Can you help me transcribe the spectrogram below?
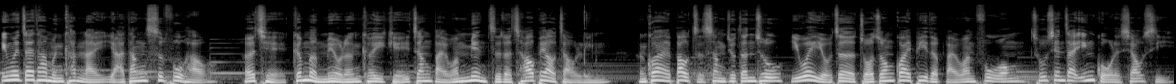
因为在他们看来，亚当是富豪，而且根本没有人可以给一张百万面值的钞票找零。很快，报纸上就登出一位有着着装怪癖的百万富翁出现在英国的消息，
